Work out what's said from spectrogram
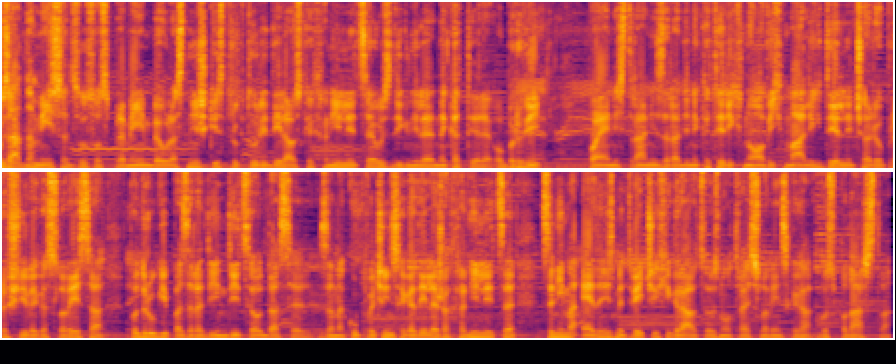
V zadnjem mesecu so spremembe v lasniški strukturi delavske hranilnice vzdignile nekatere obrvi. Po eni strani zaradi nekaterih novih malih delničarjev prašivega slovesa, po drugi pa zaradi indicov, da se za nakup večinskega deleža hranilnice zanima eden izmed večjih igralcev znotraj slovenskega gospodarstva.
